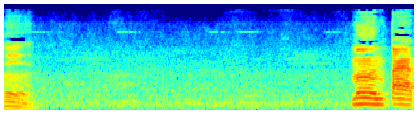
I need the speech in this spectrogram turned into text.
นี่หมื่นแปด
